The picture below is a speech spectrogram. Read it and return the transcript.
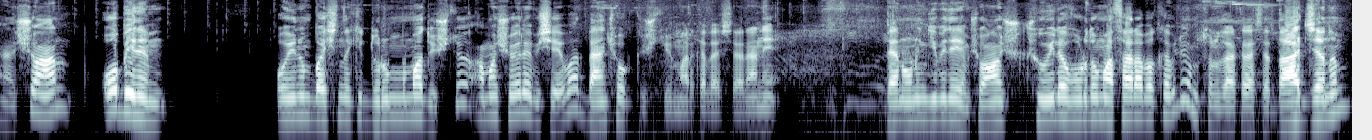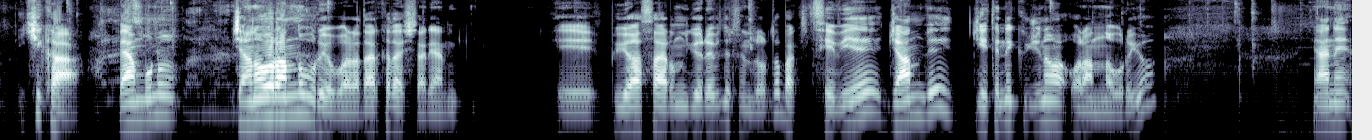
Yani şu an o benim oyunun başındaki durumuma düştü. Ama şöyle bir şey var. Ben çok güçlüyüm arkadaşlar. Hani ben onun gibi değilim. Şu an şu Q ile vurduğum hasara bakabiliyor musunuz arkadaşlar? Daha canım 2K. Ben bunu cana oranlı vuruyor bu arada arkadaşlar. Yani e, büyü hasarını görebilirsiniz orada. Bak seviye, can ve yetenek gücüne oranla vuruyor. Yani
